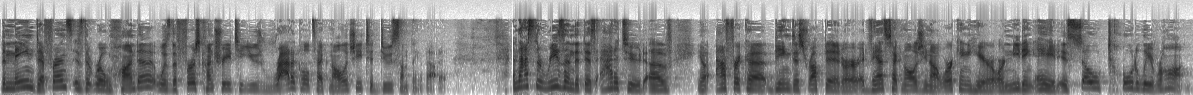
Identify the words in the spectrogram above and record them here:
The main difference is that Rwanda was the first country to use radical technology to do something about it. And that's the reason that this attitude of you know, Africa being disrupted or advanced technology not working here or needing aid is so totally wrong.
